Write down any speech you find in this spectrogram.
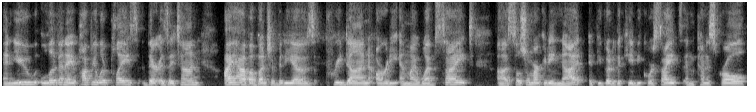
and you live in a popular place, there is a ton. I have a bunch of videos pre-done already in my website, uh, Social Marketing Nut. If you go to the kvCORE sites and kind of scroll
